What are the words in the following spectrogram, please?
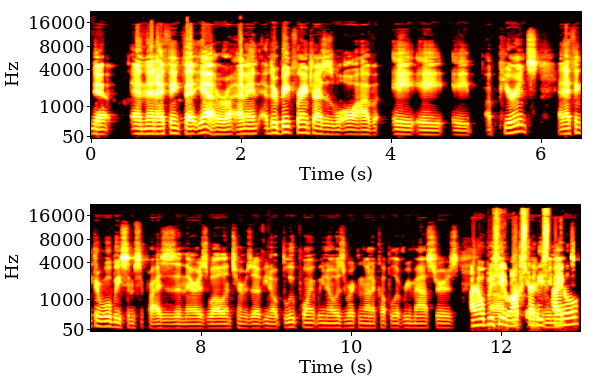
Yeah, and then I think that yeah, I mean, their big franchises will all have a a a appearance, and I think there will be some surprises in there as well in terms of you know Bluepoint. We know is working on a couple of remasters. I hope we see uh, Rocksteady's title,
